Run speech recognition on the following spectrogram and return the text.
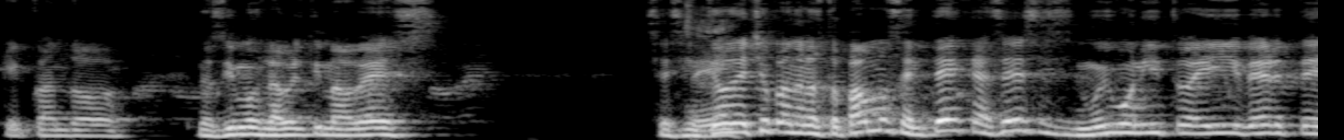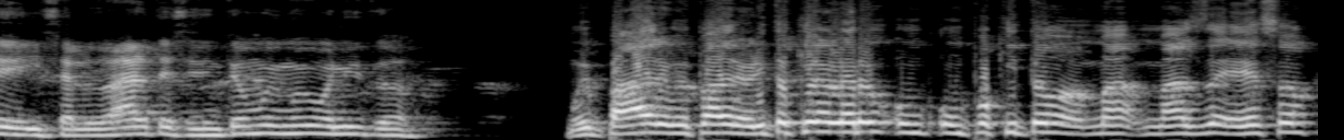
que cuando nos vimos la última vez. Se sintió, de hecho, cuando nos topamos en Texas, ¿eh? es muy bonito ahí verte y saludarte, se sintió muy, muy bonito. Muy padre, muy padre. Ahorita quiero hablar un, un poquito más, más, de eso.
